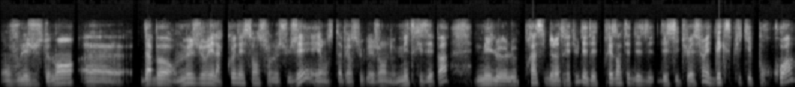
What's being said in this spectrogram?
on, voulait justement euh, d'abord mesurer la connaissance sur le sujet et on s'est aperçu que les gens ne maîtrisaient pas, mais le, principe de notre étude était de présenter des, situations et d'expliquer pourquoi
